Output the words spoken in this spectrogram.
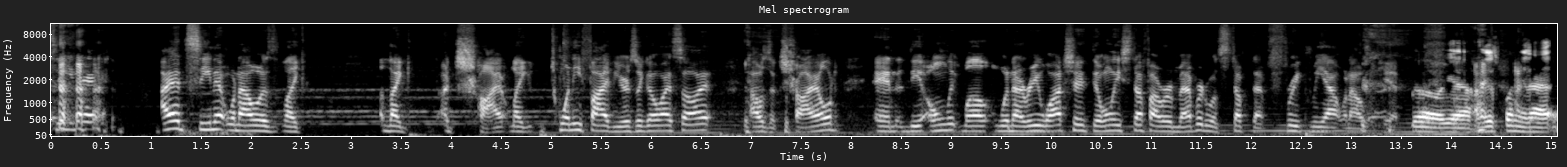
seen it. I had seen it when I was like, like a child. Like 25 years ago, I saw it. I was a child, and the only well, when I rewatched it, the only stuff I remembered was stuff that freaked me out when I was a kid. Oh yeah, there's plenty of that.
